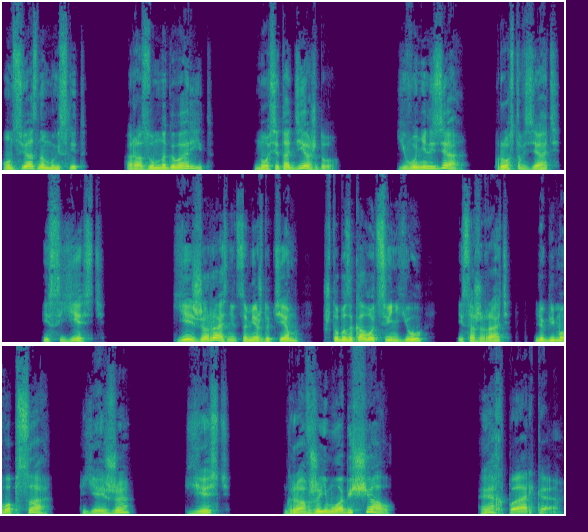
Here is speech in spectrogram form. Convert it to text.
Он связно мыслит, разумно говорит, носит одежду. Его нельзя просто взять и съесть. Есть же разница между тем, чтобы заколоть свинью и сожрать любимого пса. Есть же? Есть. Граф же ему обещал. Эх, парька,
